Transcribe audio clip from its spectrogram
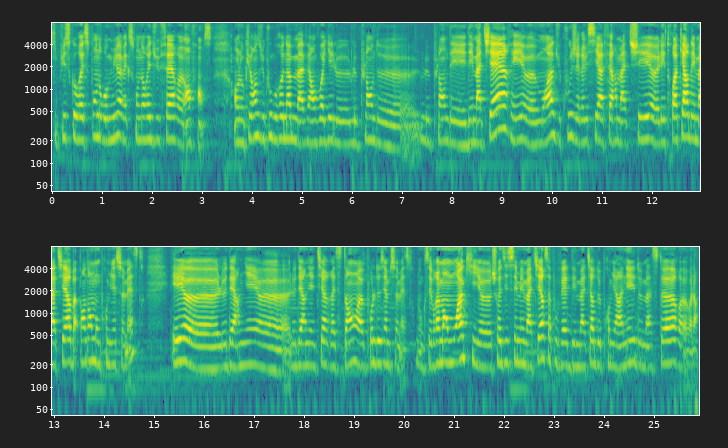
qui puissent correspondre au mieux avec ce qu'on aurait dû faire euh, en France. En l'occurrence, du coup, Grenoble m'avait envoyé le, plan, de, le plan des, matières et moi, du coup, j'ai réussi à faire matcher les trois quarts des matières bah, pendant mon premier semestre et euh, le, dernier, euh, le dernier tiers restant euh, pour le deuxième semestre. Donc c'est vraiment moi qui choisissais mes matières. Ça pouvait être des matières de première année, de master, voilà.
